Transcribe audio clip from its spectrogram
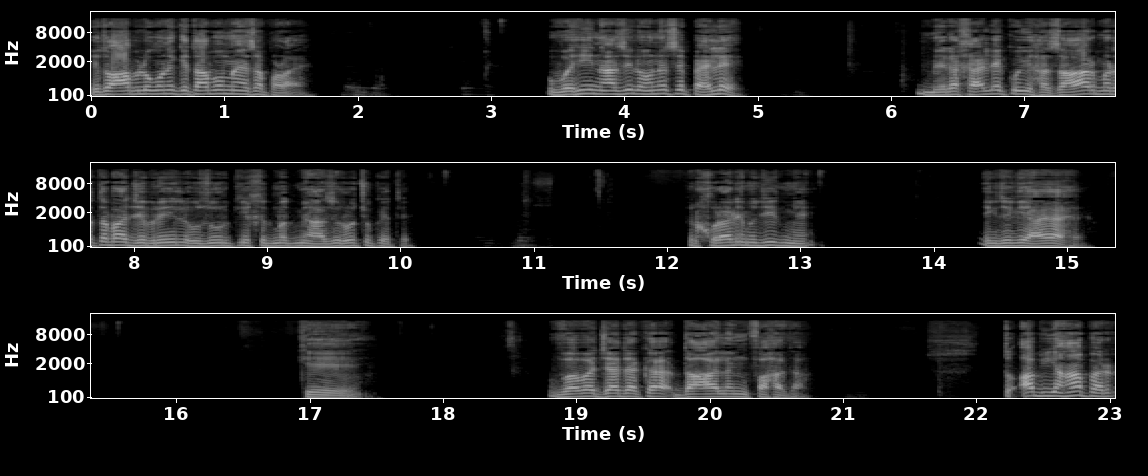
یہ تو آپ لوگوں نے کتابوں میں ایسا پڑھا ہے وہی نازل ہونے سے پہلے میرا خیال ہے کوئی ہزار مرتبہ جبریل حضور کی خدمت میں حاضر ہو چکے تھے پھر قرآن مجید میں ایک جگہ آیا ہے کہ وج کا دعلن فہدا تو اب یہاں پر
